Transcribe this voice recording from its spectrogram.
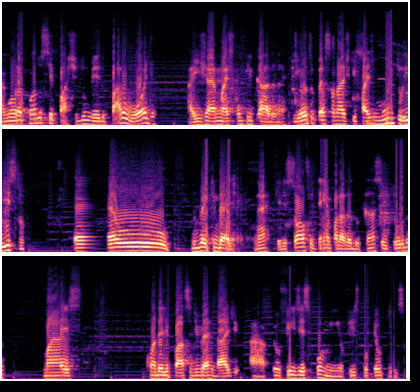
Agora, quando se parte do medo para o ódio, aí já é mais complicado, né? E outro personagem que faz muito isso é, é o do Breaking Bad, né? Que ele sofre, tem a parada do câncer e tudo, mas quando ele passa de verdade, ah, eu fiz isso por mim, eu fiz porque eu quis.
